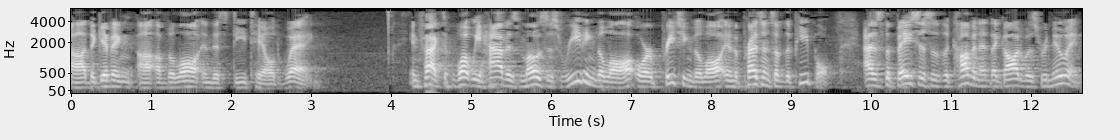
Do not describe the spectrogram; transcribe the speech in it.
uh, the giving uh, of the law in this detailed way. In fact, what we have is Moses reading the law or preaching the law in the presence of the people as the basis of the covenant that God was renewing.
